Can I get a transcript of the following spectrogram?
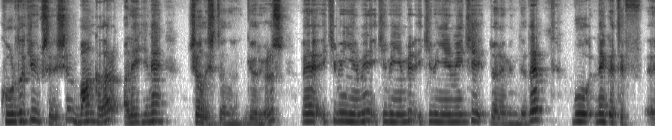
kurdaki yükselişin bankalar aleyhine çalıştığını görüyoruz. Ve 2020, 2021, 2022 döneminde de bu negatif e,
